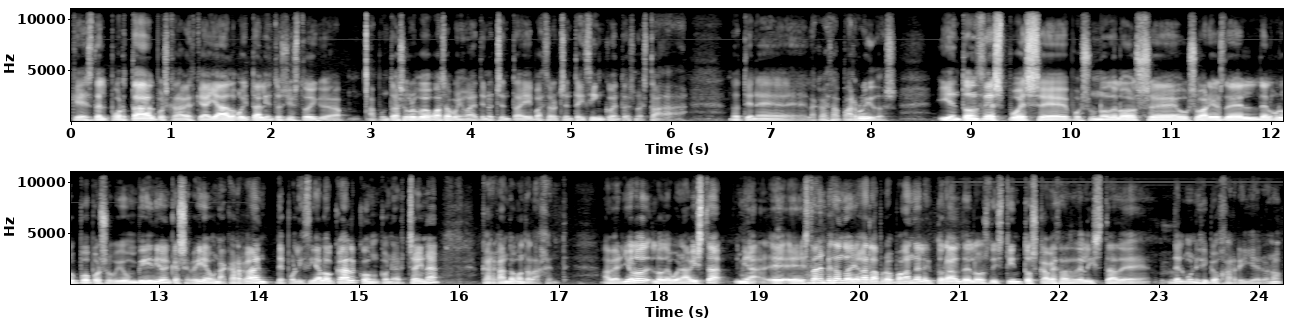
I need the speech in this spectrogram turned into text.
que es del portal, pues cada vez que hay algo y tal, y entonces yo estoy apuntado a su grupo de WhatsApp, porque mi madre tiene 80 y va a ser 85, entonces no está no tiene la cabeza para ruidos. Y entonces, pues, eh, pues uno de los eh, usuarios del, del, grupo pues subió un vídeo en que se veía una carga de policía local con, con Air China cargando contra la gente. A ver, yo lo, lo de Buenavista, mira, eh, están empezando a llegar la propaganda electoral de los distintos cabezas de lista de, del municipio jarrillero, ¿no?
